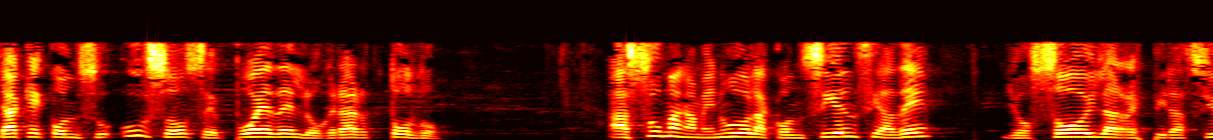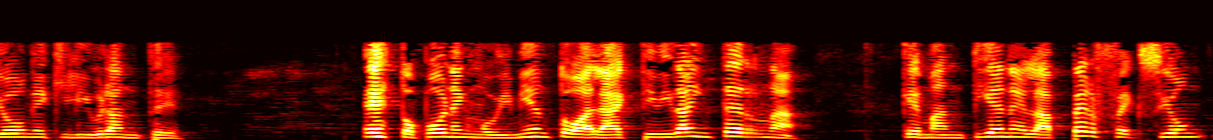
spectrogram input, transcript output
ya que con su uso se puede lograr todo. Asuman a menudo la conciencia de yo soy la respiración equilibrante. Esto pone en movimiento a la actividad interna que mantiene la perfección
